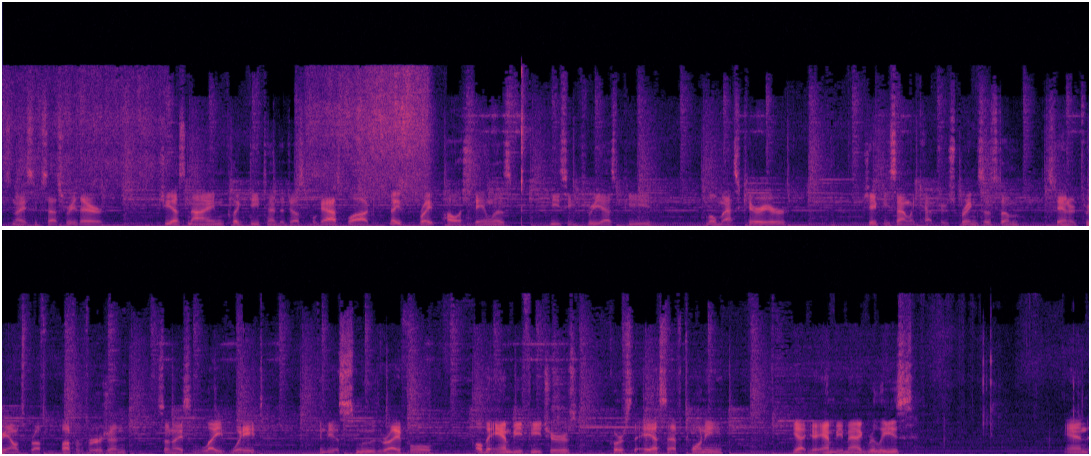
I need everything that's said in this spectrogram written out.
It's a nice accessory there. GS9 click detent adjustable gas block, nice bright polished stainless, BC3 SP, low mass carrier, JP silent captured spring system, standard three ounce buffer version. So nice lightweight, can be a smooth rifle, all the ambi features. Of course, the ASF-20, you got your ambi mag release and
